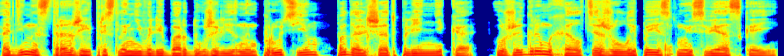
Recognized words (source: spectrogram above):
Один из стражей, прислонив алебарду к железным прутьям, подальше от пленника, уже громыхал тяжелой поясной связкой.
